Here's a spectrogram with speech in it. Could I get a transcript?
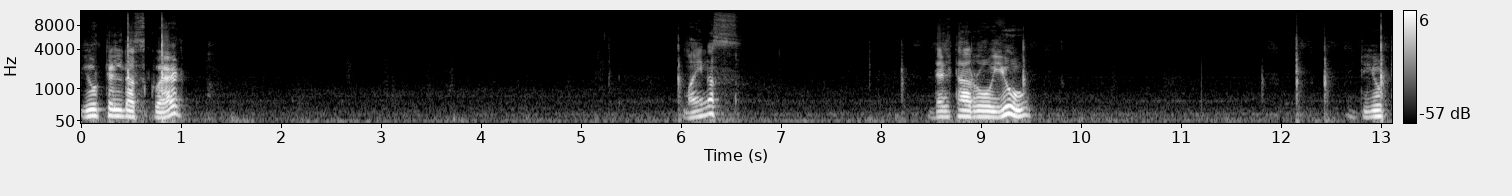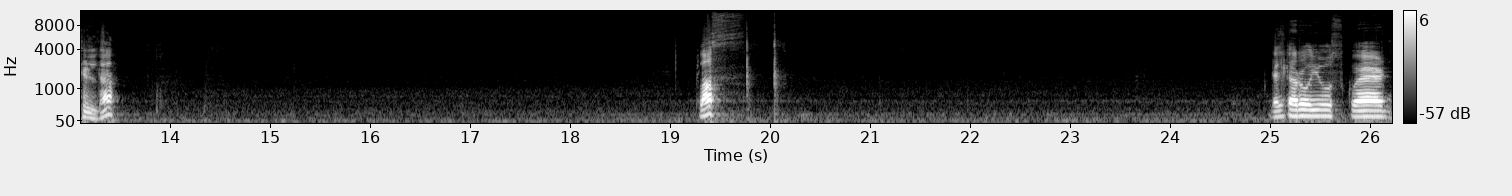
u tilde squared minus delta rho u u tilde plus delta rho u squared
